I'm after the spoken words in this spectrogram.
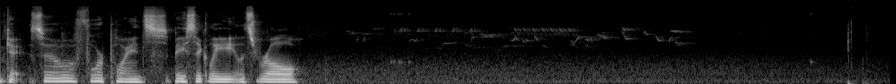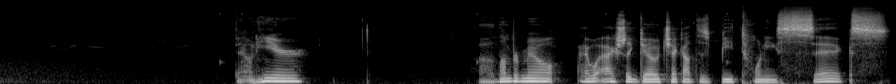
Okay, so four points. Basically, let's roll. Down here. Uh, lumber mill. I will actually go check out this B26.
